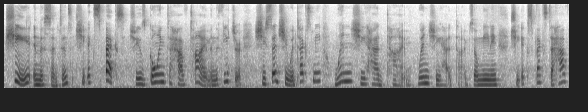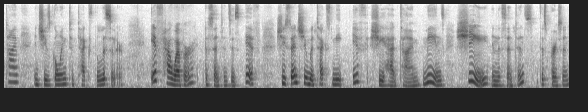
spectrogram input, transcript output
she, in this sentence, she expects she is going to have time in the future. She said she would text me when she had time, when she had time. So meaning she expects to have time and she's going to text the listener. If, however, the sentence is if, she said she would text me if she had time means she, in the sentence, this person,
